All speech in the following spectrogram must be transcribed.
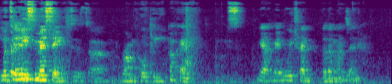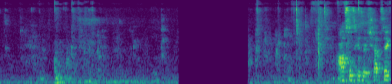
with the Eaten. piece missing. This is uh, Rompope. Okay. Yeah, maybe we tried other ones in. Also tastes like chapstick.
